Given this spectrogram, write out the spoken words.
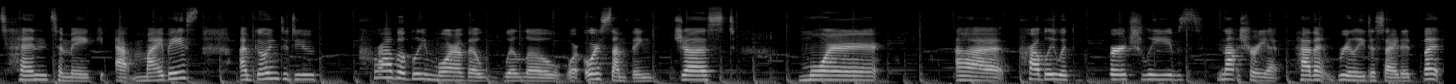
tend to make at my base. I'm going to do probably more of a willow or, or something, just more, uh, probably with birch leaves. Not sure yet. Haven't really decided, but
